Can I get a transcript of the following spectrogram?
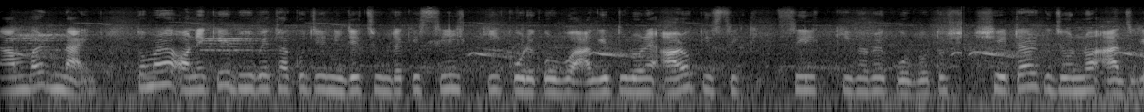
Number nine. তোমরা অনেকেই ভেবে থাকো যে নিজের চুলটাকে সিল্ক কী করে করব? আগের তুলনায় আরও কি সিল্ক সিল্ক কীভাবে করব? তো সেটার জন্য আজকে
